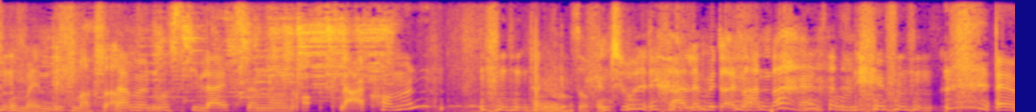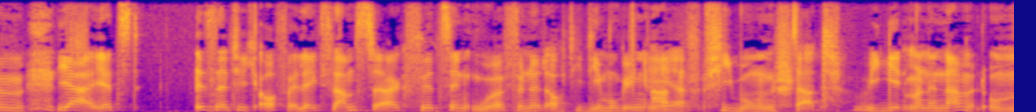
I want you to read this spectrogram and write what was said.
Moment, ich mach's an. Damit muss die Live-Sendung klarkommen. so, entschuldigt alle miteinander. Kein Problem. ähm, ja, jetzt ist natürlich auffällig, Samstag 14 Uhr findet auch die Demo gegen ja. Abschiebungen statt. Wie geht man denn damit um?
